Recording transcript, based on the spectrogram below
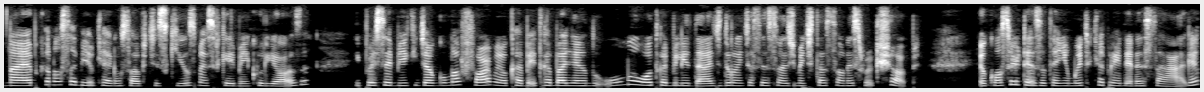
Na época eu não sabia o que eram soft skills, mas fiquei bem curiosa e percebi que de alguma forma eu acabei trabalhando uma ou outra habilidade durante as sessões de meditação nesse workshop. Eu com certeza tenho muito que aprender nessa área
